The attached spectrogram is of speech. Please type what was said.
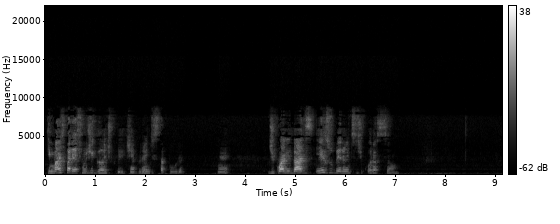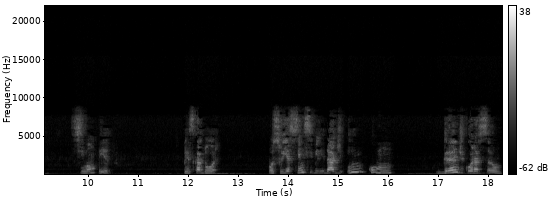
que mais parece um gigante, porque ele tinha grande estatura, né, de qualidades exuberantes de coração. Simão Pedro, pescador, possuía sensibilidade incomum, grande coração,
